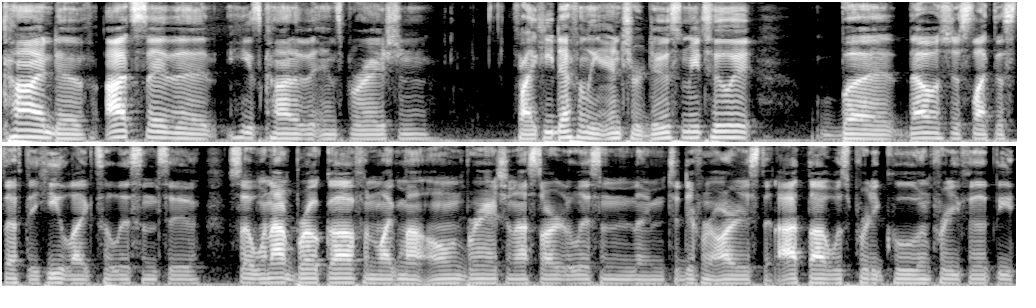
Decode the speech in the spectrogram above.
Kind of. I'd say that he's kind of an inspiration. Like he definitely introduced me to it, but that was just like the stuff that he liked to listen to. So when I broke off in like my own branch and I started listening to different artists that I thought was pretty cool and pretty filthy,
